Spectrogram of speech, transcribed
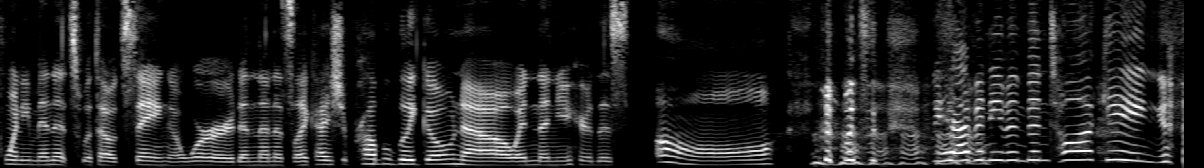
20 minutes without saying a word and then it's like i should probably go now and then you hear this oh we haven't even been talking.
